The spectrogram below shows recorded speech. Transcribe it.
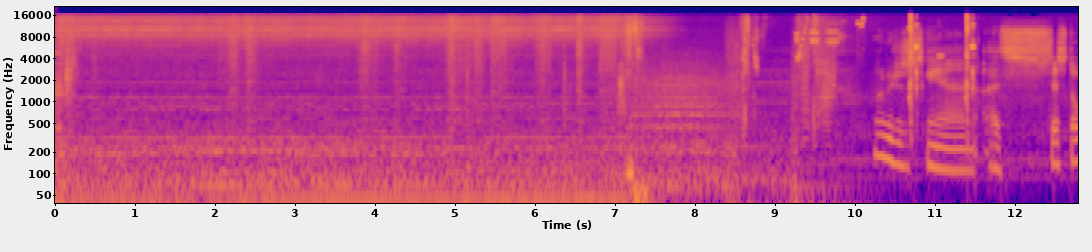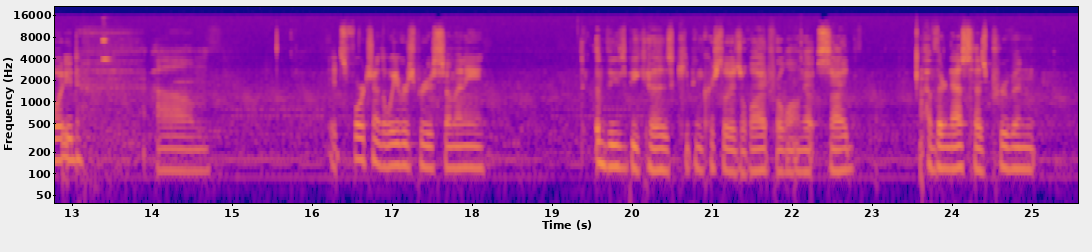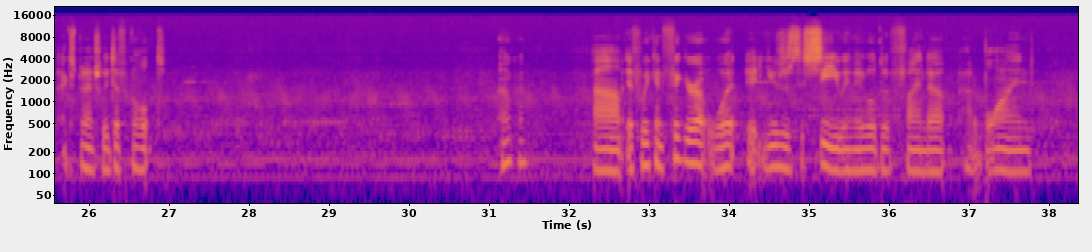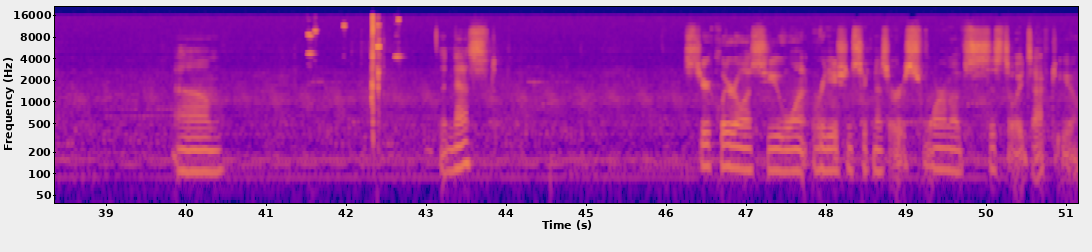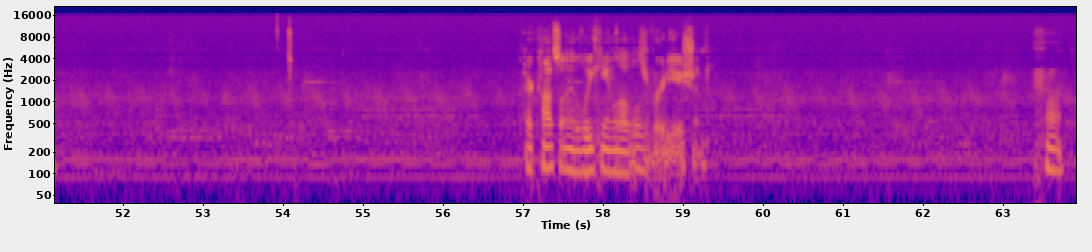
What did we just scan? A cystoid. Um, it's fortunate the Weavers produce so many of these because keeping cystoids alive for long outside of their nest has proven exponentially difficult. Okay. Um, if we can figure out what it uses to see, we may be able to find out how to blind. Um, the nest. Steer clear unless you want radiation sickness or a swarm of cystoids after you. They're constantly leaking levels of radiation. Huh.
